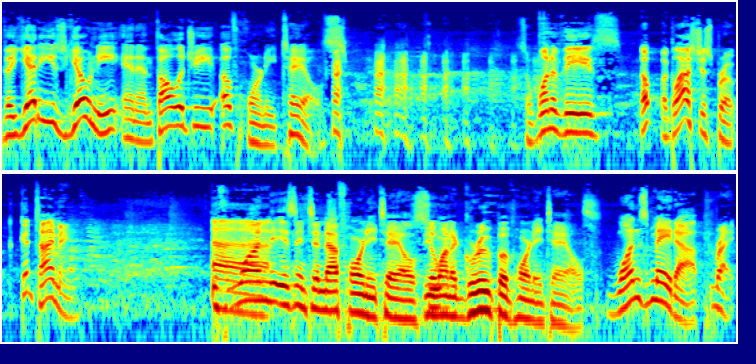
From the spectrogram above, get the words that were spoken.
the Yeti's Yoni, an anthology of horny tales. so one of these. Oh, a glass just broke. Good timing. If Uh, one isn't enough horny tales, you want a group of horny tales. One's made up. Right.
